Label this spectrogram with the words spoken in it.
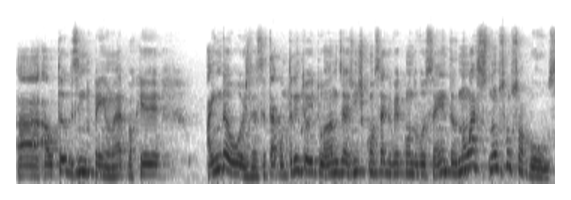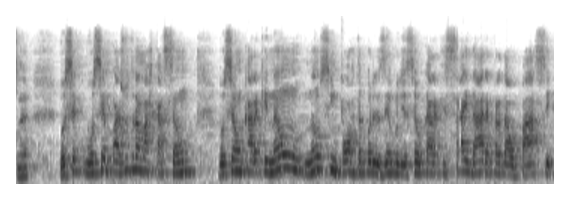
a, ao teu desempenho, né? Porque ainda hoje, né, você está com 38 anos e a gente consegue ver quando você entra, não, é, não são só gols, né? Você, você ajuda na marcação, você é um cara que não, não se importa, por exemplo, de ser o cara que sai da área para dar o passe.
